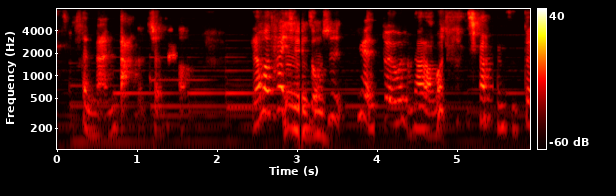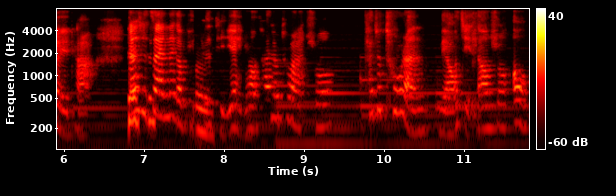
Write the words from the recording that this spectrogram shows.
很难打的阵啊。然后她以前总是怨对，为什么她老公这样子对她？但是在那个瓶子体验以后，她就突然说，她就突然了解到说，哦，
